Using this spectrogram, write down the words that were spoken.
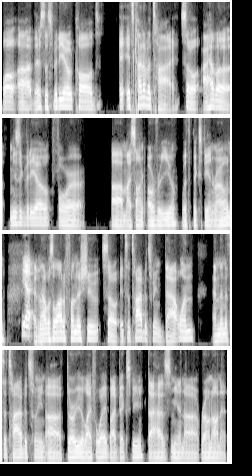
Well, uh there's this video called it, it's kind of a tie. So I have a music video for uh my song Over You with Bixby and Roan Yeah. and that was a lot of fun to shoot. So it's a tie between that one and then it's a tie between uh Throw Your Life Away by Bixby that has me and uh Roan on it.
